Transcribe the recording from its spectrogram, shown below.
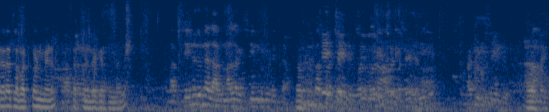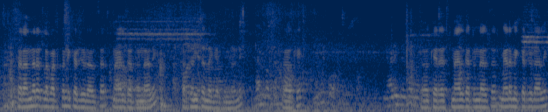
సార్ అట్లా పట్టుకోండి మేడం. సర్పంచ్ దగ్గరికి ఉండాలి. ఓకే. సార్ అందరూ అట్లా పట్టుకొని ఇక్కడ చూడాలి సార్. స్మైల్ తోటి ఉండాలి. సర్పంచ్ దగ్గరికి ఉండండి. ఓకే. ఓకే రేపు స్మైల్ తోటి ఉండాలి సార్. మేడం ఇక్కడ చూడాలి.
